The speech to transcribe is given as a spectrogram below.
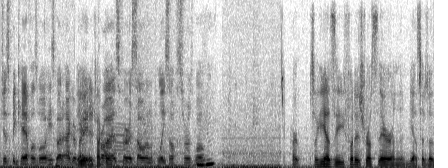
Hey, just be careful as well. He's got aggravated fact, priors for assault on a police officer as well. hmm Alright, so he has the footage for us there, and then, yes, it does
